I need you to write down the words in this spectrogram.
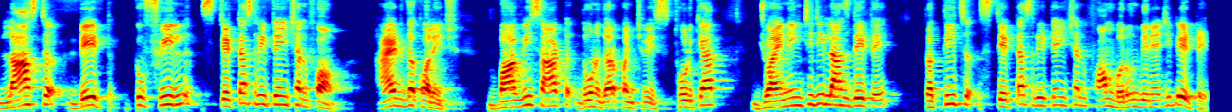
last date to fill status retention form at the college बावीस आठ दोन हजार पंचवीस. थोडक्यात जॉईनिंगची जी लास्ट डेट आहे तर तीच स्टेटस रिटेन्शन फॉर्म भरून देण्याची डेट आहे.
